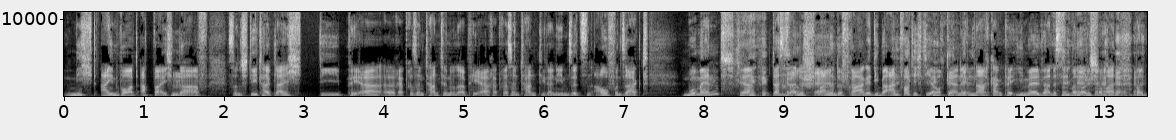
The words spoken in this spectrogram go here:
nicht ein Wort abweichen darf, sonst steht halt gleich die PR-Repräsentantin oder PR-Repräsentant, die daneben sitzen, auf und sagt, Moment, ja, das ist eine spannende Frage, die beantworte ich dir auch gerne im Nachgang per E-Mail. Wir hatten das Thema neulich schon mal, weil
